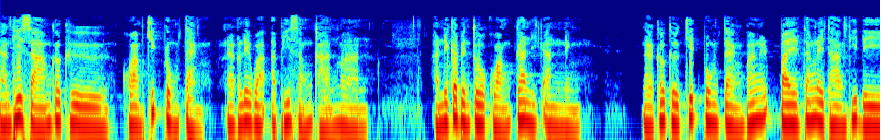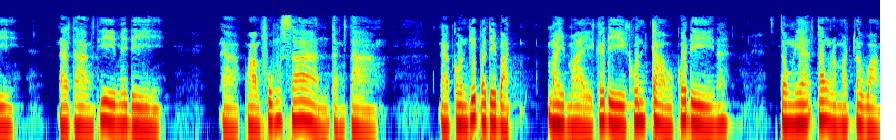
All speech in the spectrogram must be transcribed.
นั้นที่สามก็คือความคิดปรุงแต่งนะก็เรียกว่าอภิสังขารมารอันนี้ก็เป็นตัวขวางกั้นอีกอันหนึ่งนะก็คือคิดปรุงแต่งไปทั้งในทางที่ดีนะทางที่ไม่ดีนะความฟุ้งซ่านต่างๆนะคนที่ปฏิบัติ ใหม่ๆ ก็ดี คนเก่าก็ดีนะ ตรงนี้ต้องระมัดระวัง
